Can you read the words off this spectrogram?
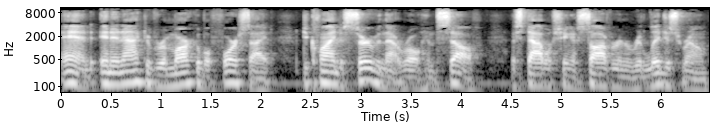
and, in an act of remarkable foresight, declined to serve in that role himself, establishing a sovereign religious realm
